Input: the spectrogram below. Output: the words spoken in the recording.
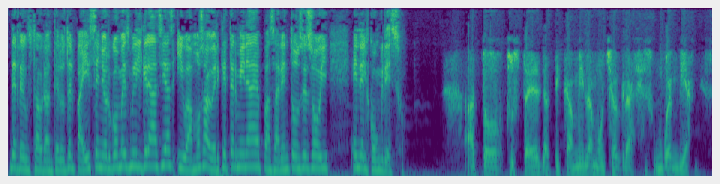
de Restauranteros del país. Señor Gómez, mil gracias y vamos a ver qué termina de pasar entonces hoy en el Congreso. A todos ustedes a ti, Camila, muchas gracias. Un buen viernes.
